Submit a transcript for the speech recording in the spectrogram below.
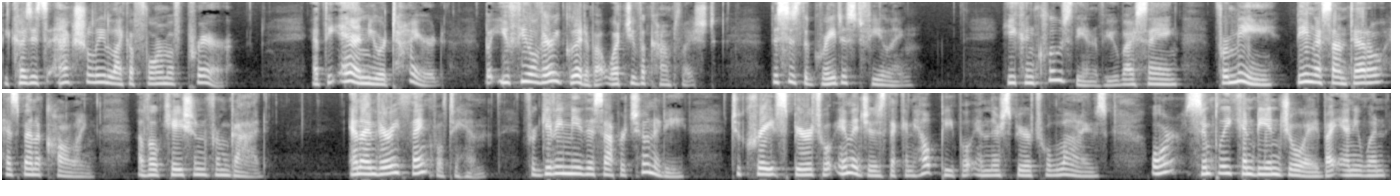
because it's actually like a form of prayer. At the end, you are tired, but you feel very good about what you've accomplished. This is the greatest feeling. He concludes the interview by saying, For me, being a santero has been a calling, a vocation from God. And I'm very thankful to Him for giving me this opportunity to create spiritual images that can help people in their spiritual lives, or simply can be enjoyed by anyone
